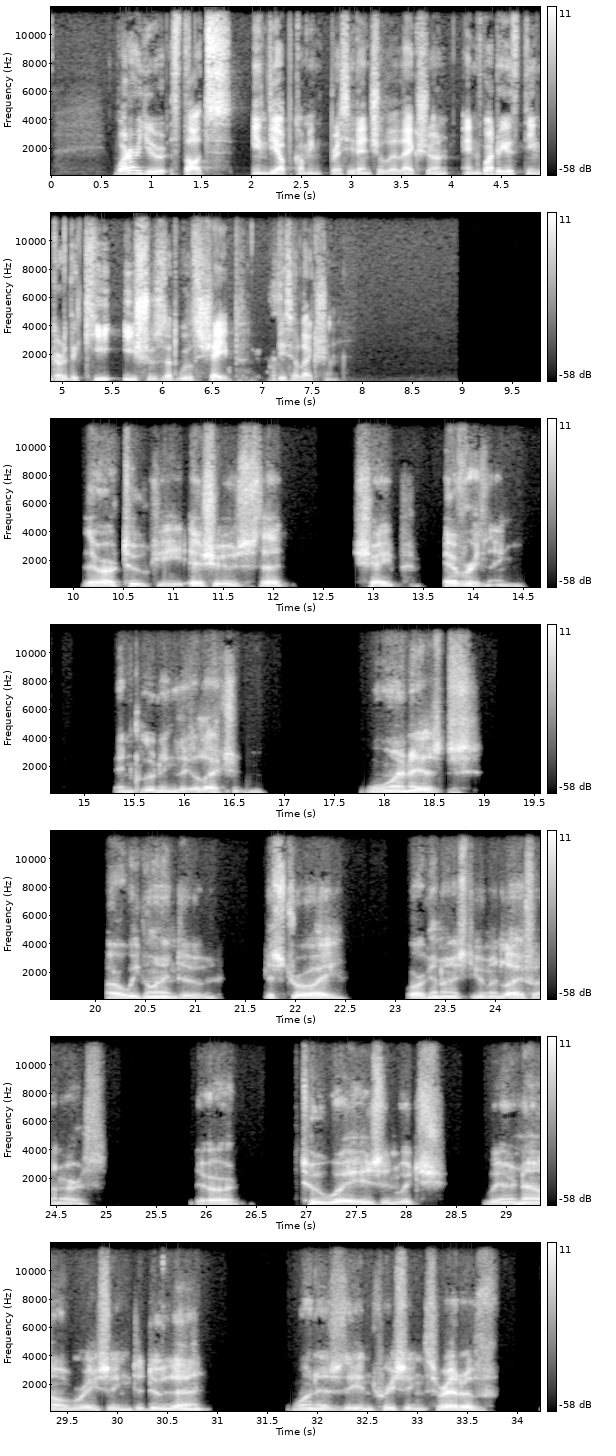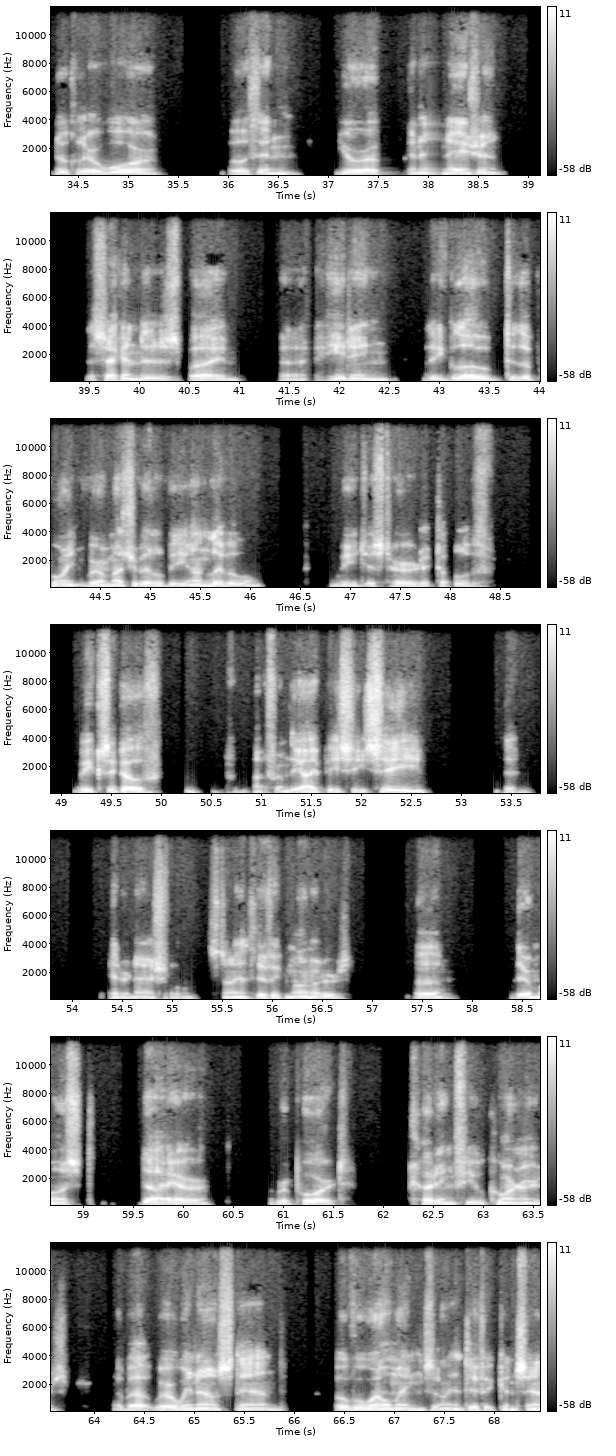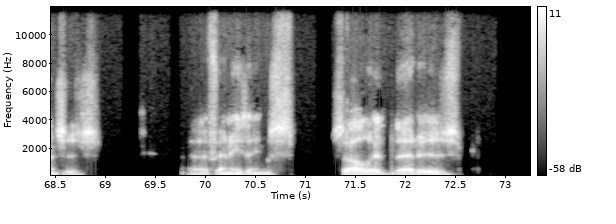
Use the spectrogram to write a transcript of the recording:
What are your thoughts in the upcoming presidential election, and what do you think are the key issues that will shape this election? There are two key issues that shape everything, including the election. One is are we going to destroy organized human life on Earth. There are two ways in which we are now racing to do that. One is the increasing threat of nuclear war, both in Europe and in Asia. The second is by uh, heating the globe to the point where much of it will be unlivable. We just heard a couple of weeks ago from the IPCC the international scientific monitors, uh, their most dire report, cutting few corners about where we now stand, overwhelming scientific consensus. Uh, if anything's solid, that is,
